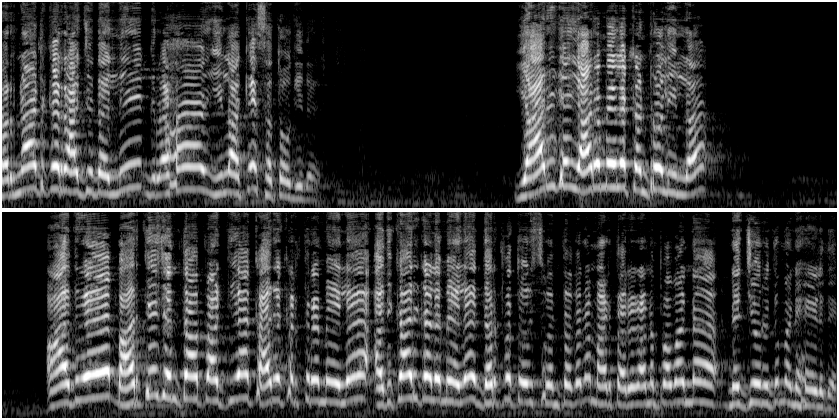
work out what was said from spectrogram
ಕರ್ನಾಟಕ ರಾಜ್ಯದಲ್ಲಿ ಗೃಹ ಇಲಾಖೆ ಸತ್ತೋಗಿದೆ. ಯಾರಿಗೆ ಯಾರ ಮೇಲೆ ಕಂಟ್ರೋಲ್ ಇಲ್ಲ, ಆದರೆ ಭಾರತೀಯ ಜನತಾ ಪಾರ್ಟಿಯ ಕಾರ್ಯಕರ್ತರ ಮೇಲೆ, ಅಧಿಕಾರಿಗಳ ಮೇಲೆ ದರ್ಪ ತೋರಿಸುವಂತದನ್ನ ಮಾಡ್ತಾರೆ. ನಾನು ಪವನ್ ನೆಜ್ಜೂರದ್ದು ಮನೆ ಹೇಳಿದೆ.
